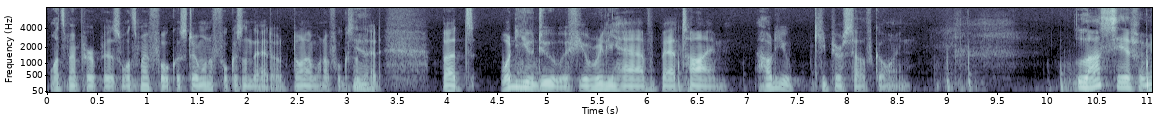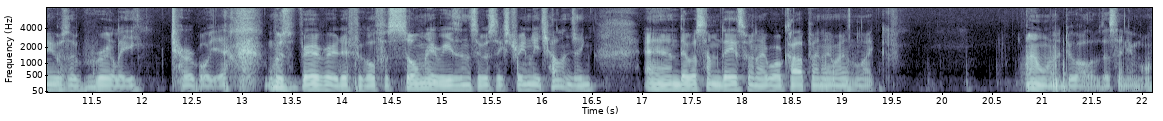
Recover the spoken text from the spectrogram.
"What's my purpose? What's my focus? Do I want to focus on that, or don't I want to focus on that?" But what do you do if you really have a bad time? How do you keep yourself going? Last year for me was a really terrible year. it was very, very difficult for so many reasons. It was extremely challenging. And there were some days when I woke up and I went like, I don't want to do all of this anymore.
